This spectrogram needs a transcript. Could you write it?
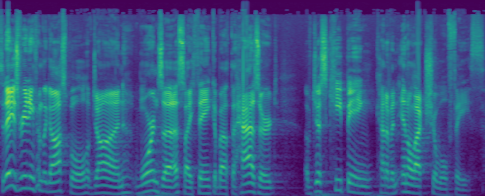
Today's reading from the Gospel of John warns us, I think, about the hazard of just keeping kind of an intellectual faith.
